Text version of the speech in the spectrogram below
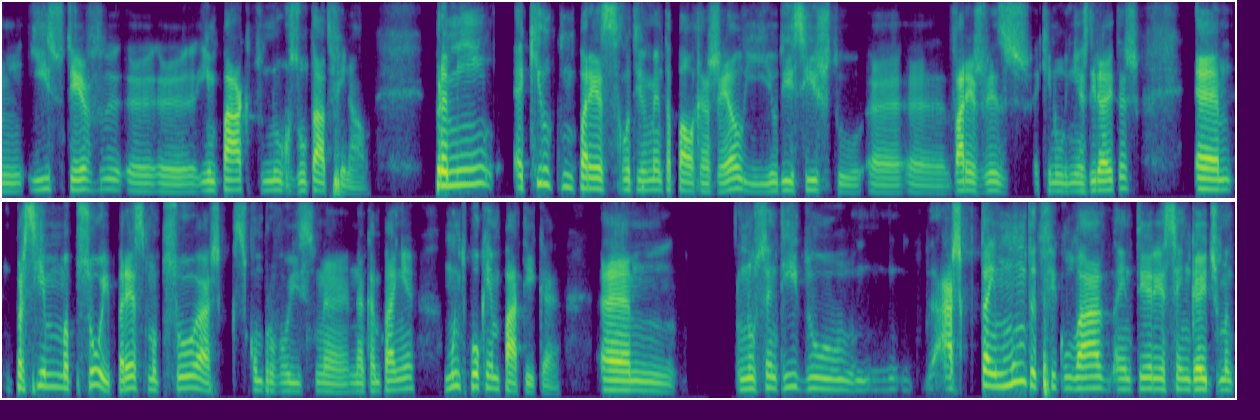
um, e isso teve impacto no resultado final. Para mim, aquilo que me parece relativamente a Paulo Rangel, e eu disse isto várias vezes aqui no Linhas Direitas, parecia-me uma pessoa, e parece uma pessoa, acho que se comprovou isso na, na campanha, muito pouco empática. Um, no sentido, acho que tem muita dificuldade em ter esse engagement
